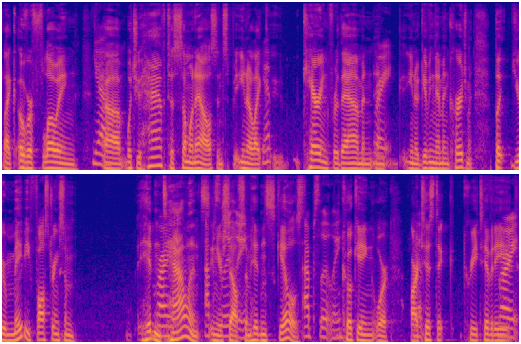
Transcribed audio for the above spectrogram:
like overflowing Yeah. um, what you have to someone else and you know like Yep. caring for them and, and, you know giving them encouragement but you're maybe fostering some hidden Right. talents in yourself some hidden skills absolutely. cooking or artistic creativity Right.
